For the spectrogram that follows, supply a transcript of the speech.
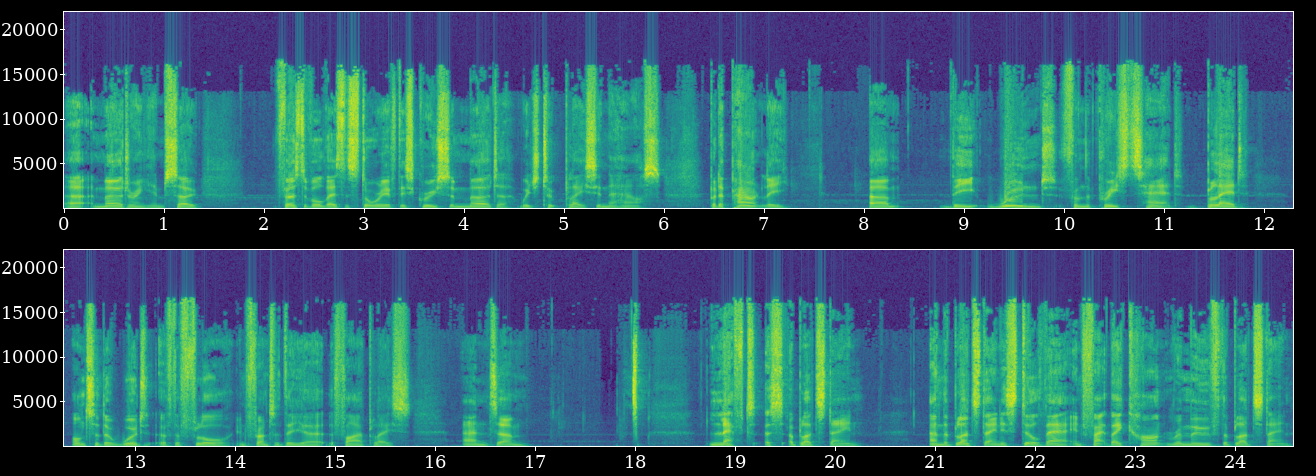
uh, murdering him. So, first of all, there's the story of this gruesome murder which took place in the house. But apparently, um, the wound from the priest's head bled onto the wood of the floor in front of the uh, the fireplace, and um, left a, a blood stain. And the blood stain is still there. In fact, they can't remove the blood stain.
